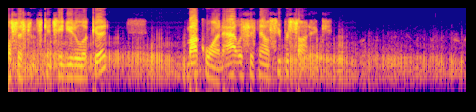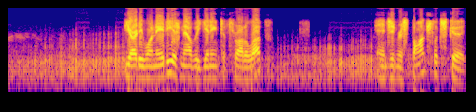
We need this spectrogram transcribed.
All systems continue to look good. Mach 1, Atlas is now supersonic. The RD-180 is now beginning to throttle up. Engine response looks good.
